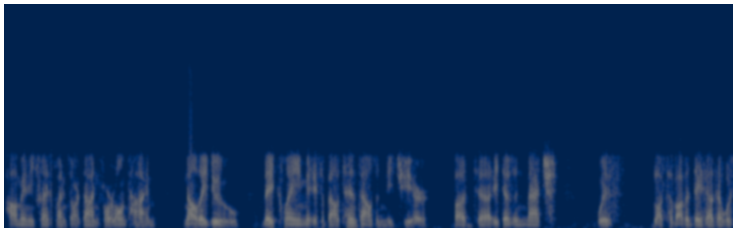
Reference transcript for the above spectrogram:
how many transplants are done for a long time. Now they do. They claim it's about 10,000 each year, but uh, it doesn't match with lots of other data that was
